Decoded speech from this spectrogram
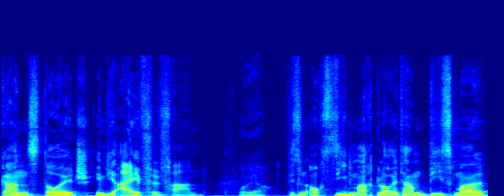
ganz deutsch in die Eifel fahren. Oh ja. Wir sind auch sieben, acht Leute, haben diesmal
